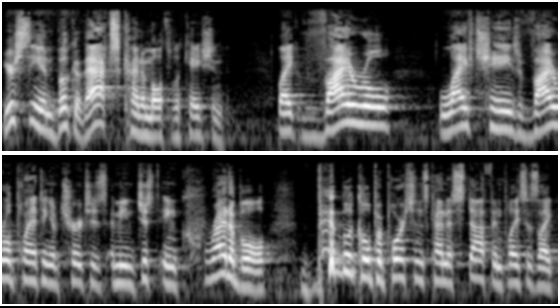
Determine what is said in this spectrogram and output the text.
you're seeing Book of Acts kind of multiplication, like viral life change, viral planting of churches. I mean, just incredible biblical proportions kind of stuff in places like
